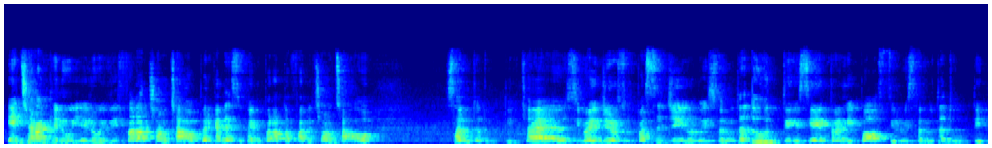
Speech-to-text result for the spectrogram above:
e c'è anche lui e lui vi farà ciao ciao perché adesso che ha imparato a fare ciao ciao saluta tutti, cioè si va in giro sul passeggino, lui saluta tutti, si entra nei posti, lui saluta tutti,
